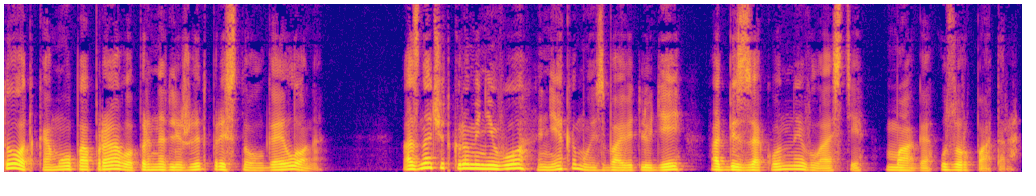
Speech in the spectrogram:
тот, кому по праву принадлежит престол Гайлона. А значит, кроме него, некому избавить людей от беззаконной власти мага-узурпатора.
